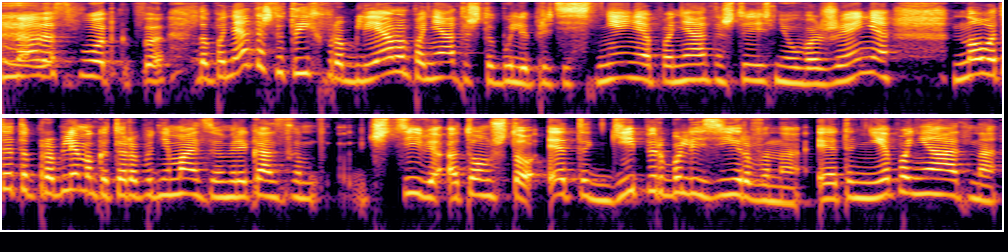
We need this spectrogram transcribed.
Надо сфоткаться. Но понятно, что это их проблема, понятно, что были притеснения, понятно, что есть неуважение, но вот эта проблема, которая поднимается в американском чтиве о том, что это гиперболизировано, это непонятно,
